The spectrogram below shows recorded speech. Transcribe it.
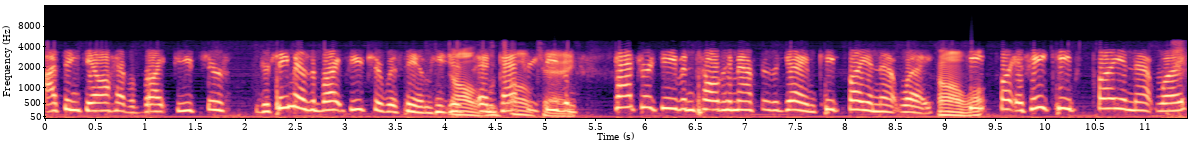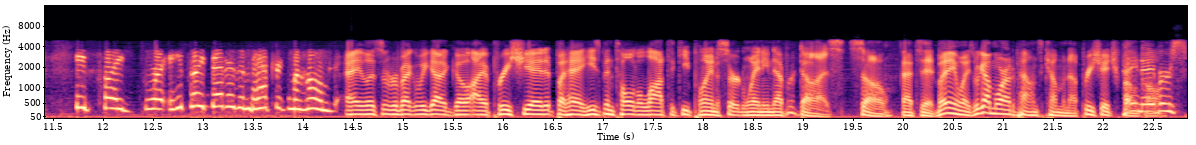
I think y'all have a bright future. Your team has a bright future with him. He just Oh, and Patrick okay. even Patrick even told him after the game, keep playing that way. Oh, well- keep play, if he keeps playing that way, he played great. He played better than Patrick Mahomes. Hey, listen, Rebecca, we got to go. I appreciate it, but hey, he's been told a lot to keep playing a certain way, and he never does. So that's it. But anyways, we got more out of bounds coming up. Appreciate your phone Hey call. neighbors,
